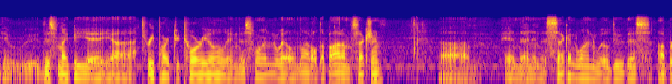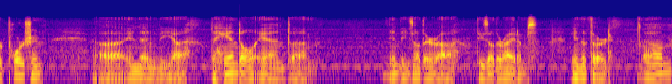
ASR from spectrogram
it, this might be a uh, three-part tutorial. and this one we'll model the bottom section. Um, and then in the second one we'll do this upper portion uh, and then the uh, the handle and um, in these other uh, these other items in the third. Um,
